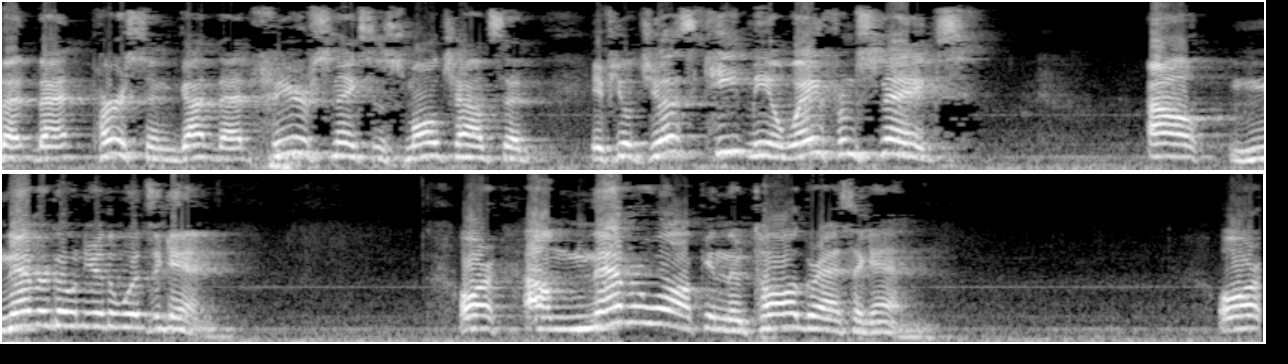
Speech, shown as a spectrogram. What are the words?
that that person got that fear of snakes, a small child said, if you'll just keep me away from snakes, I'll never go near the woods again. Or I'll never walk in the tall grass again. Or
